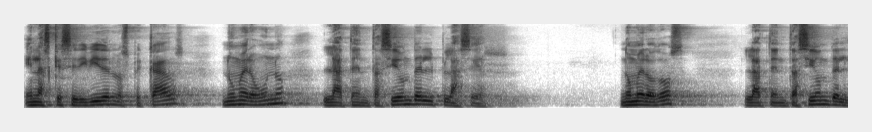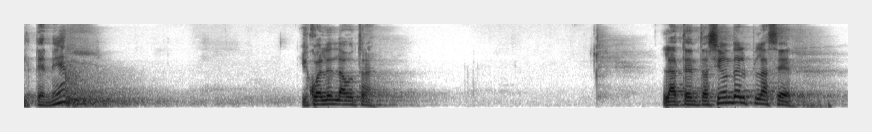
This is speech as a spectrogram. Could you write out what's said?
en las que se dividen los pecados? Número uno, la tentación del placer. Número dos, la tentación del tener. ¿Y cuál es la otra? La tentación del placer,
